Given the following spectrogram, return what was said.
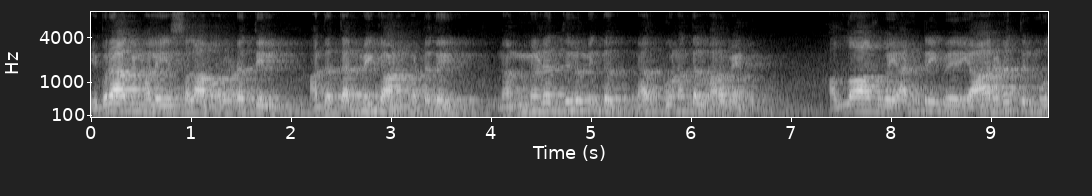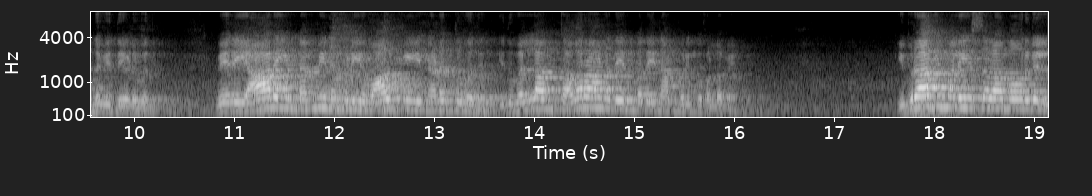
இப்ராஹிம் அலி இஸ்லாம் அவரிடத்தில் அந்த தன்மை காணப்பட்டது. நம்மிடத்திலும் இந்த நற்குணங்கள் வர வேண்டும். அல்லாஹுவை அன்றி வேறு யாரிடத்தில் உதவி தேடுவது வேறு யாரையும் நம்பி நம்முடைய வாழ்க்கையை நடத்துவது இதுவெல்லாம் தவறானது என்பதை நாம் புரிந்து கொள்ள வேண்டும். இப்ராஹிம் அலி இஸ்லாம் அவர்கள்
